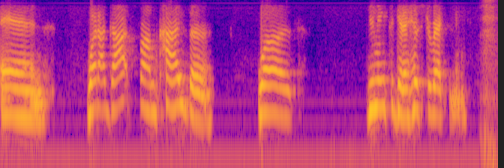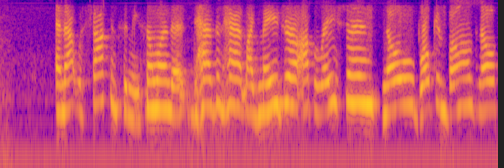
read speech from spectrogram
And what I got from Kaiser was you need to get a hysterectomy. And that was shocking to me. Someone that hasn't had like major operations, no broken bones, no.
